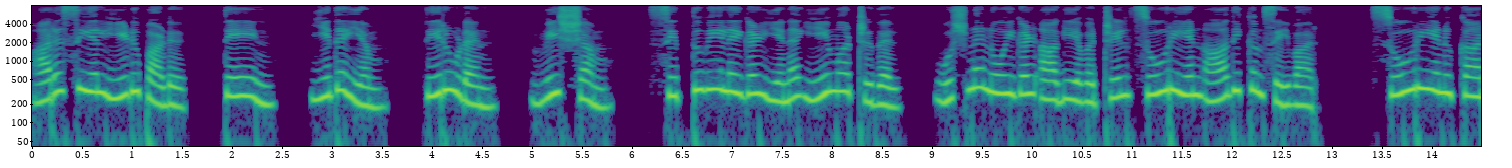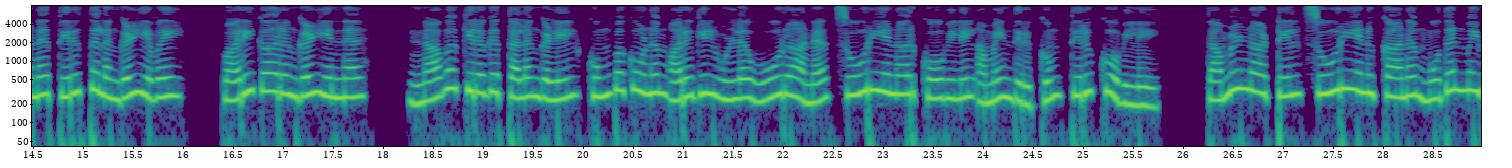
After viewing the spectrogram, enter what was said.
அரசியல் ஈடுபாடு. தேன். இதயம். திருடன். விஷம். சித்துவேலைகள் என ஏமாற்றுதல். உஷ்ண நோய்கள் ஆகியவற்றில் சூரியன் ஆதிக்கம் செய்வார். சூரியனுக்கான திருத்தலங்கள் எவை? பரிகாரங்கள் என்ன? நவகிரக தலங்களில் கும்பகோணம் அருகில் உள்ள ஊரான சூரியனார் கோவிலில் அமைந்திருக்கும் திருக்கோவிலே தமிழ்நாட்டில் சூரியனுக்கான முதன்மை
